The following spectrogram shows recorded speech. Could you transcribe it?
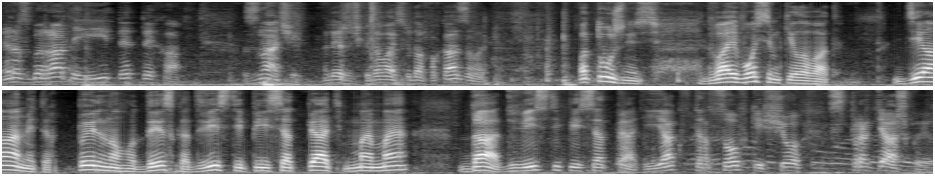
розбирати її ТТХ. Значить, Олежечка, давай сюди показуй. Потужність 2,8 кВт. Діаметр пильного диска 255 мм. Да, 255. Як в терцовці, що з протяжкою.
